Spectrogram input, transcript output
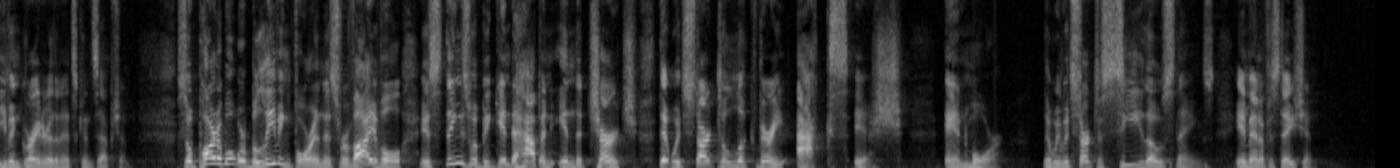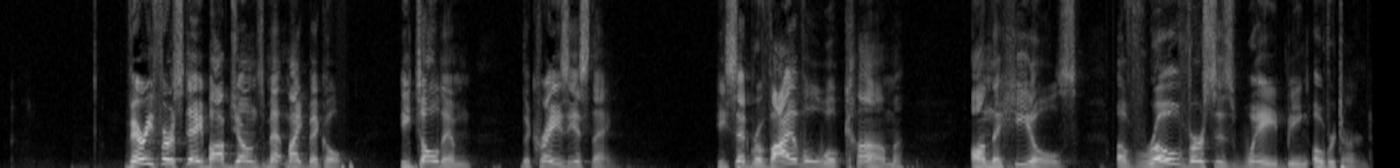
even greater than its conception. So, part of what we're believing for in this revival is things would begin to happen in the church that would start to look very Acts ish and more that we would start to see those things in manifestation. Very first day Bob Jones met Mike Bickle, he told him the craziest thing. He said, Revival will come on the heels of Roe versus Wade being overturned.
